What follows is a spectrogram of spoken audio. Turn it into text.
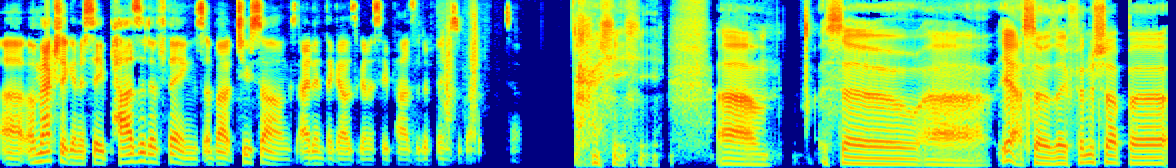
uh, I'm actually going to say positive things about two songs. I didn't think I was going to say positive things about it. So. um, so uh, yeah, so they finish up uh,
